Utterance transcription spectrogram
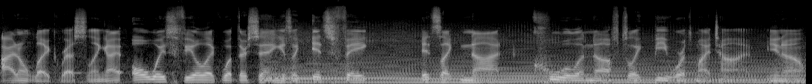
I don't like wrestling, I always feel like what they're saying is like it's fake. It's like not cool enough to like be worth my time, you know?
